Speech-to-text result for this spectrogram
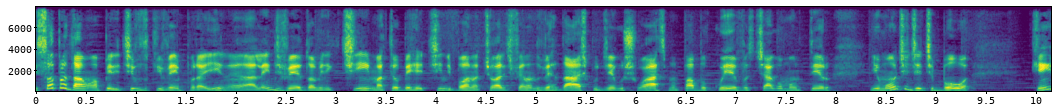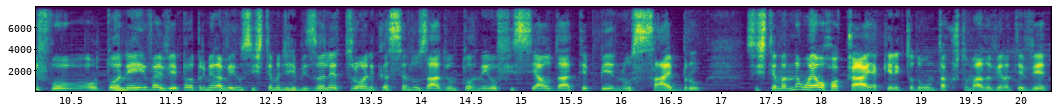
E só para dar um aperitivo do que vem por aí, né? além de ver Dominic Thiem, Matteo Berrettini, Borna Chores, Fernando Verdasco, Diego Schwartzman, Pablo Cuevas, Thiago Monteiro e um monte de gente boa, quem for ao torneio vai ver pela primeira vez um sistema de revisão eletrônica sendo usado em um torneio oficial da ATP no Saibro. O sistema não é o Hokai, aquele que todo mundo está acostumado a ver na TV,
